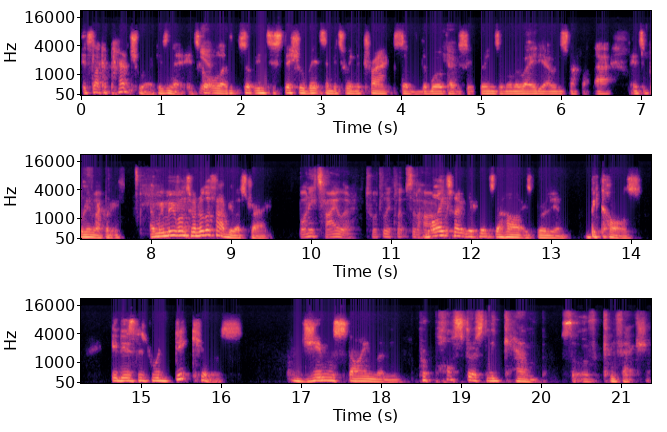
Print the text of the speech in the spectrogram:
It's like a patchwork, isn't it? It's got Yeah. all those sort of interstitial bits in between the tracks of the World Famous Supremes and on the radio and stuff like that. It's a brilliant record. And we move on to another fabulous track Bonnie Tyler, Total Eclipse of the Heart. My Total Eclipse of the Heart is brilliant because it is this ridiculous Jim Steinman, preposterously camp sort of confection.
